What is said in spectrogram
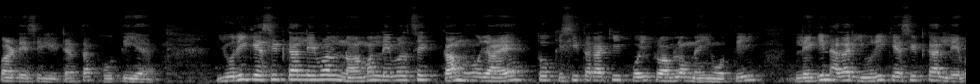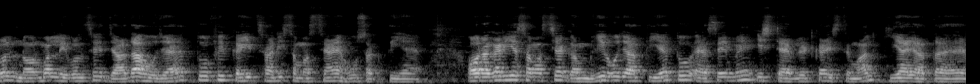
पर डेसीलीटर तक होती है। यूरिक एसिड का लेवल नॉर्मल लेवल से कम हो जाए तो किसी तरह की कोई प्रॉब्लम नहीं होती। लेकिन अगर यूरिक एसिड का लेवल नॉर्मल लेवल से ज़्यादा हो जाए तो फिर कई सारी समस्याएँ हो सकती हैं। और अगर ये समस्या गंभीर हो जाती है तो ऐसे में इस टैबलेट का इस्तेमाल किया जाता है।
